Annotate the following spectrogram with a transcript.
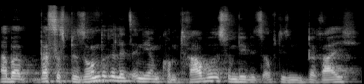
aber was das Besondere letztendlich am Comtravo ist, wenn wir jetzt auf diesen Bereich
